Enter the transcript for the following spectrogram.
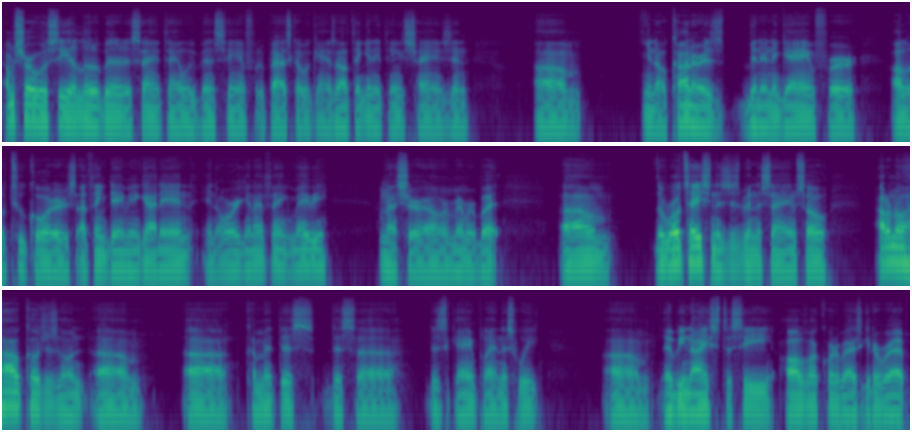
I'm sure we'll see a little bit of the same thing we've been seeing for the past couple games. I don't think anything's changed, and um, you know Connor has been in the game for all of two quarters. I think Damion got in in Oregon. I think maybe I'm not sure. I don't remember, but um, the rotation has just been the same. So I don't know how coach is going to um, uh, commit this this uh, this game plan this week. Um, it'll be nice to see all of our quarterbacks get a rep.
